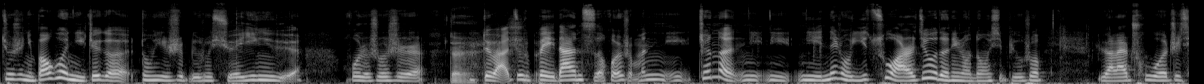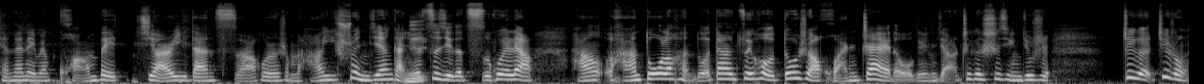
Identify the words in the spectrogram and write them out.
就是你包括你这个东西是比如说学英语。或者说是对，对吧？就是背单词或者什么，你真的你你你那种一蹴而就的那种东西，比如说原来出国之前在那边狂背 GRE 单词啊，或者什么，好像一瞬间感觉自己的词汇量好像好像多了很多，但是最后都是要还债的。我跟你讲，这个事情就是。这个这种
